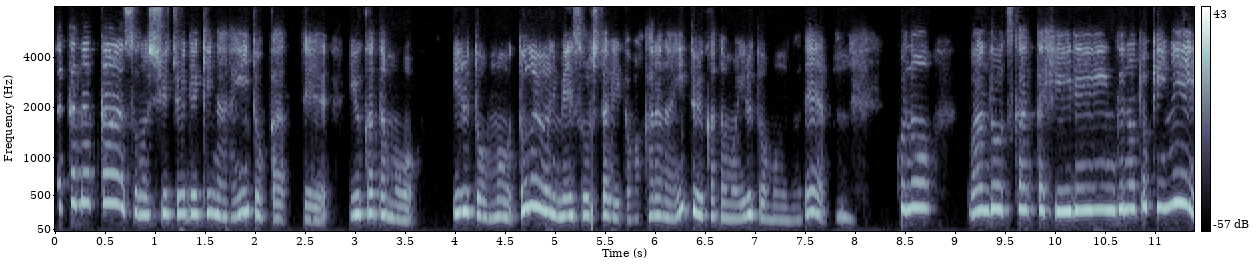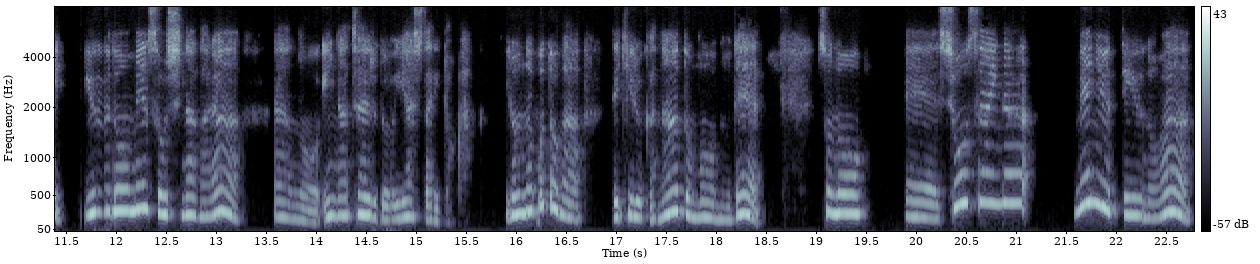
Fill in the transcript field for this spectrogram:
なかなかその集中できないとかっていう方もいると思う。どのように瞑想したらいいかわからないという方もいると思うので、うん。このワンドを使ったヒーリングの時に誘導瞑想しながら、あの、インナーチャイルドを癒したりとか、いろんなことができるかなと思うので、その、えー詳細なメニューっていうのは、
